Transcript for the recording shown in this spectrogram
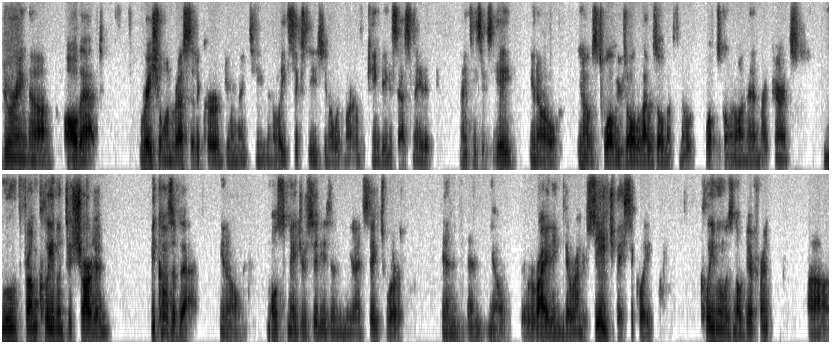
during um, all that racial unrest that occurred during 19 in the late 60s. You know, with Martin Luther King being assassinated, 1968. You know, you know, I was 12 years old. I was old enough to know what was going on then. My parents moved from Cleveland to Chardon because of that. You know, most major cities in the United States were in, in you know, they were rioting. They were under siege, basically. Cleveland was no different. Uh,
